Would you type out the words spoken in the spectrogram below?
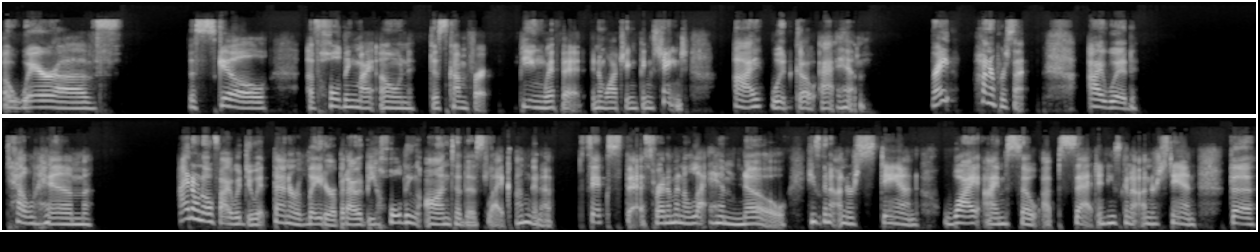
aware of the skill of holding my own discomfort? being with it and watching things change, I would go at him, right? 100%. I would tell him, I don't know if I would do it then or later, but I would be holding on to this, like, I'm going to fix this, right? I'm going to let him know. He's going to understand why I'm so upset. And he's going to understand the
